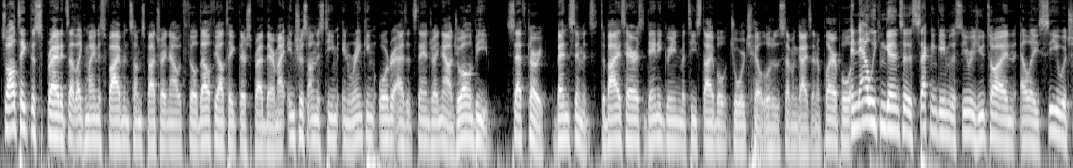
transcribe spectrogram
So I'll take the spread. It's at like minus five in some spots right now with Philadelphia. I'll take their spread there. My interest on this team in ranking order as it stands right now Joel Embiid, Seth Curry, Ben Simmons, Tobias Harris, Danny Green, Matisse Thybulle, George Hill. Those are the seven guys in a player pool. And now we can get into the second game of the series, Utah and LAC, which,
